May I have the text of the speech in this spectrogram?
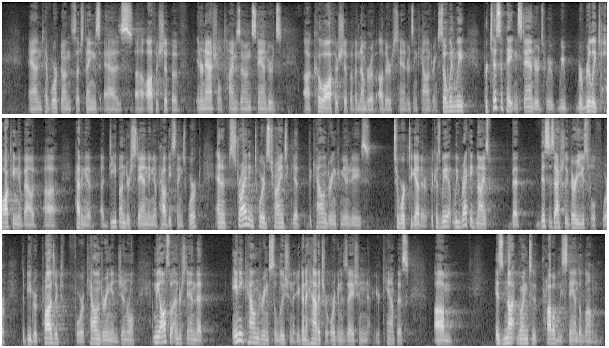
and have worked on such things as uh, authorship of international time zone standards, uh, co authorship of a number of other standards in calendaring. So when we participate in standards, we're, we, are really talking about uh, having a, a, deep understanding of how these things work and striving towards trying to get the calendaring communities to work together because we, we recognize that this is actually very useful for the bedework project, for calendaring in general, and we also understand that any calendaring solution that you're going to have at your organization, at your campus, um, is not going to probably stand alone.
